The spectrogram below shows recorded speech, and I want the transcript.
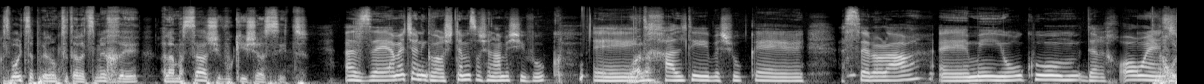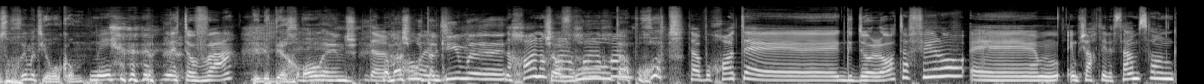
אז בואי תספרי לנו קצת על עצמך, אה, על המסע השיווקי שעשית. אז אה, האמת שאני כבר 12 שנה בשיווק. אה, וואלה. התחלתי בשוק אה, הסלולר, מיורקום, דרך אורנג', אנחנו זוכרים את יורוקום, מ- לטובה. בדיוק דרך אורנג', ממש. מותגים נכון, נכון, שעברו נכון. תהפוכות. תהפוכות גדולות אפילו, המשכתי לסמסונג,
